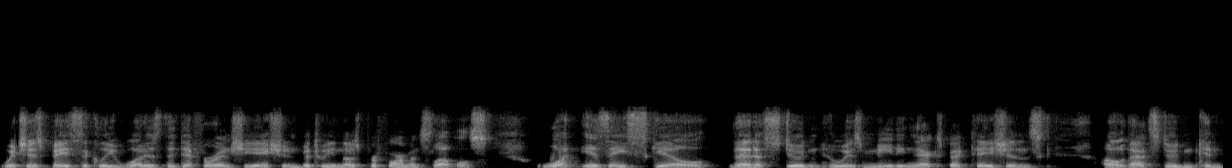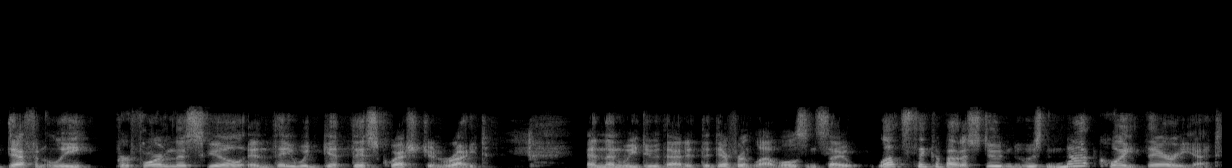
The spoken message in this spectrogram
which is basically what is the differentiation between those performance levels? What is a skill that a student who is meeting the expectations, oh, that student can definitely perform this skill and they would get this question right? And then we do that at the different levels and say, let's think about a student who's not quite there yet.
